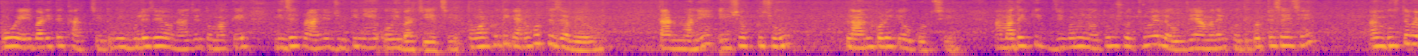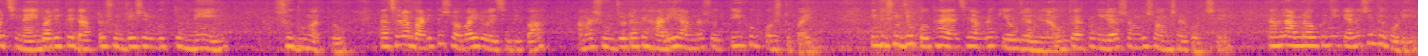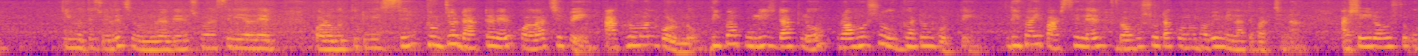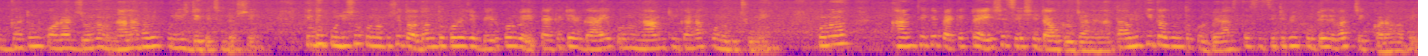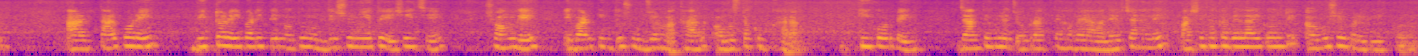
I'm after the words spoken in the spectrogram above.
ও এই বাড়িতে থাকছে। তুমি ভুলে যেও না যে তোমাকে নিজের প্রাণের ঝুঁকি নিয়ে ওই বাঁচিয়েছে। তোমার ক্ষতি কেন করতে যাবে ও? তার মানে এইসব কিছু প্ল্যান করে কেউ করছে। আমাদের কি জীবনে নতুন শত্রু এলো যে আমাদের ক্ষতি করতে চাইছে? আমি বুঝতে পারছি না। এই বাড়িতে ডাক্তার সূর্য সেনগুপ্ত নেই। শুধুমাত্র। তাছাড়া বাড়িতে সবাই রয়েছে, দীপা। আমার সূর্যটাকে হারিয়ে আমরা সত্যিই খুব কষ্ট পাই। কিন্তু সূর্য কোথায় আছে আমরা কেউ জানি না। ও তো এখন ইরার সঙ্গে সংসার করছে। তাহলে আমরা ওকে নিয়ে কেন চিন্তা করি? কি হতে চলেছে? অনুরাগের ছোঁয়া সিরিয়ালের পরবর্তী টুইস্টে সূর্য ডাক্তারের কলার চেপে আক্রমণ করল। দীপা পুলিশ ডাকলো রহস্য উদ্ঘাটন করতে। দীপাই পার্সেলের রহস্যটা কোনোভাবে মেলাতে পারছে না। আর সেই রহস্য উদ্ঘাটন করার জন্য নানাভাবে পুলিশ ডেকেছিল সে। কিন্তু পুলিশও কোনো কিছু তদন্ত করে যে বের করবে প্যাকেটের গায়ে কোনো নাম, ঠিকানা কোনো কিছু নেই। কোনো খান থেকে প্যাকেটটা এসেছে সেটাও কেউ জানে না। তাহলে কি তদন্ত করবে? রাস্তায় সিসিটিভি ফুটেজ এবার চেক করা হবে। আর তারপরেই ভিক্টর এই বাড়িতে নতুন উদ্দেশ্য নিয়ে তো এসেইছে। সঙ্গে এবার কিন্তু সূর্যের মাথার অবস্থা খুব খারাপ। কি করবে জানতে হলে চোখ রাখতে হবে আমাদের চ্যানেলে। পাশে থাকা বেল আইকনটি অবশ্যই করে ক্লিক করুন।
